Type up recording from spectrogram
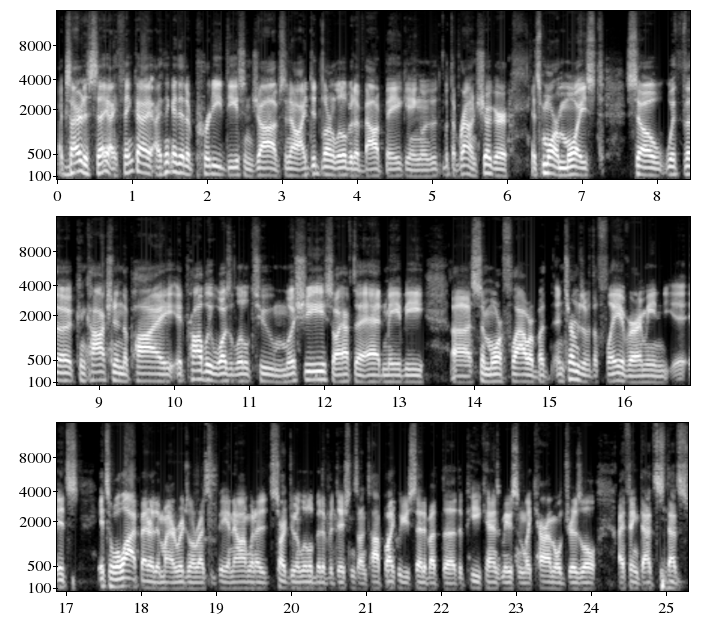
excited to say, I think I, I think I did a pretty decent job. So now I did learn a little bit about baking with, with the brown sugar. It's more moist. So with the concoction in the pie, it probably was a little too mushy. So I have to add maybe uh, some more flour. But in terms of the flavor, I mean, it's it's a lot better than my original recipe. And now I'm going to start doing a little bit of additions on top, like what you said about the the pecans, maybe some like caramel drizzle. I think that's mm-hmm. that's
